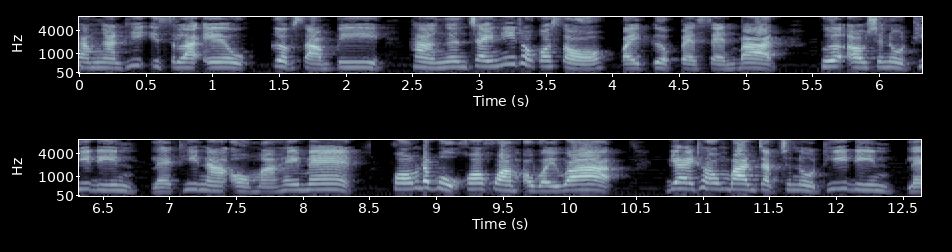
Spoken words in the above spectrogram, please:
ทำงานที่อิสราเอล เกือบ 3 ปี หาเงินใช้หนี้ทกสไปเกือบ 8 0 0 0 0 0บาท เพื่อเอาโฉนดที่ดินและที่นาออกมาให้แม่ พร้อมระบุข้อความเอาไว้ว่ายายทองบานจับโฉนดที่ดินและ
